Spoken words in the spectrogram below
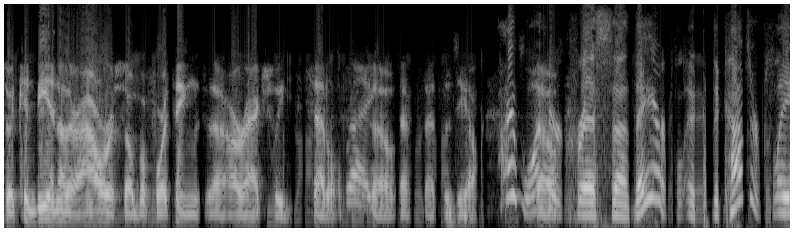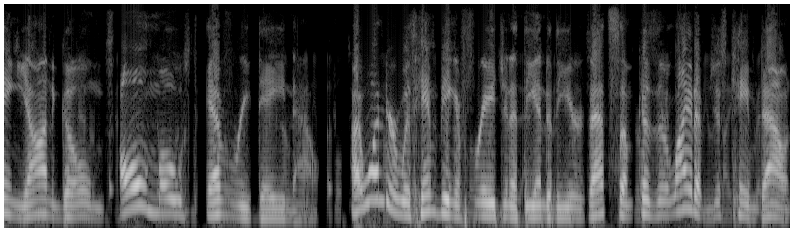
So it can be another hour or so before things uh, are actually settled. Right. So that's that's the deal. I wonder, Chris. Uh, they are pl- the Cubs are playing Yan Gomes almost every day now. I wonder, with him being a free agent at the end of the year, that's some because their lineup just came down.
